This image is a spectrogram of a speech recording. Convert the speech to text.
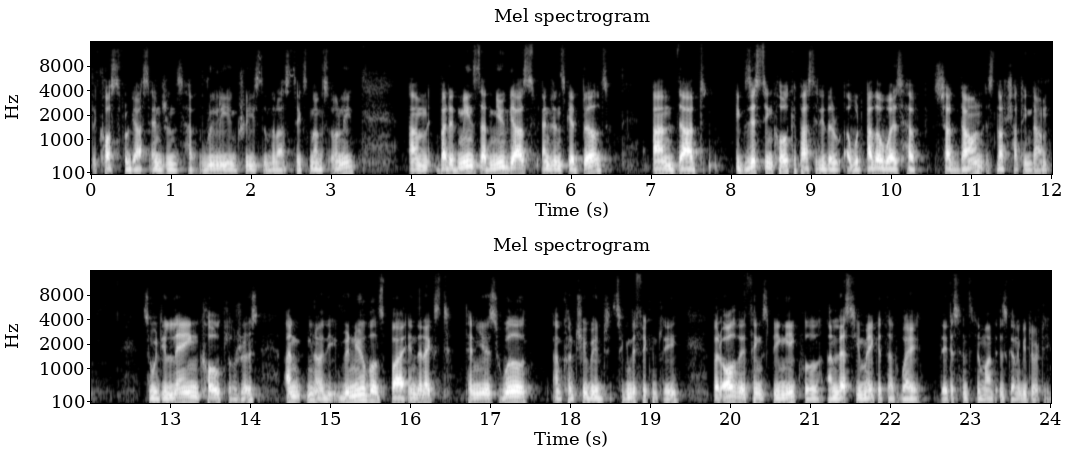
The cost for gas engines have really increased in the last six months only. Um, but it means that new gas engines get built, and that existing coal capacity that would otherwise have shut down is not shutting down. So we're delaying coal closures. And you know, the renewables by in the next 10 years will um, contribute significantly, but all the things being equal, unless you make it that way, data center demand is going to be dirty.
